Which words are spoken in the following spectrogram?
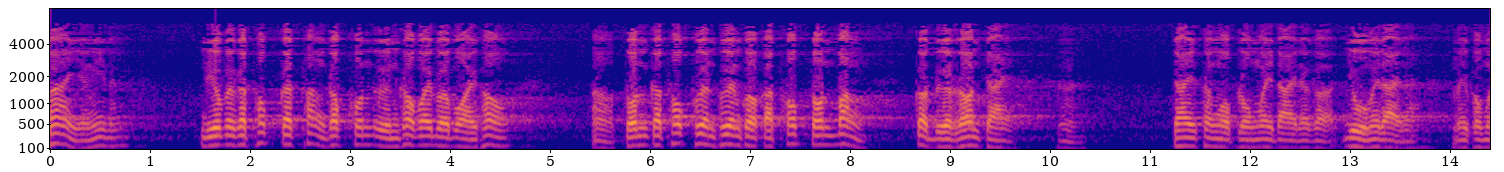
ง่ายอย่างนี้นะ เดี๋ยวไปกระทบกระทั่งกับคนอื่นเข้าไปบ่อยๆเข้าตนกระทบเพื่อนเพื่อนก็กระทบตนบ้าง ก็เดือดร้อนใจใจสงบลงไม่ได้แล้วก็ อยู่ไม่ได้นะในพรหม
